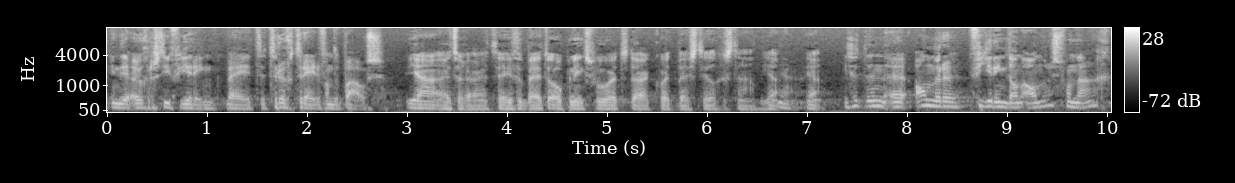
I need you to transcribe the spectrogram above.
in de Eucharistieviering, bij het terugtreden van de paus. Ja, uiteraard. Even bij het openingswoord daar kort bij stilgestaan. Ja, ja. ja. Is het een andere viering dan anders vandaag?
